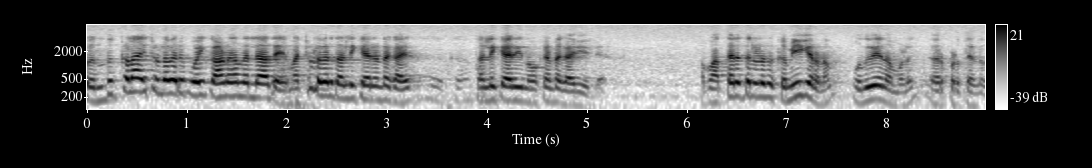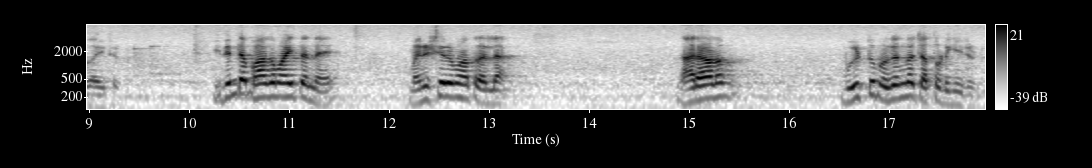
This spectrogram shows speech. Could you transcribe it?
ബന്ധുക്കളായിട്ടുള്ളവർ പോയി കാണുക എന്നല്ലാതെ മറ്റുള്ളവർ തള്ളിക്കയറേണ്ട തള്ളിക്കയറി നോക്കേണ്ട കാര്യമില്ല. അപ്പോൾ അത്തരത്തിലുള്ളൊരു ക്രമീകരണം പൊതുവെ നമ്മൾ ഏർപ്പെടുത്തേണ്ടതായിട്ടുണ്ട്. ഇതിന്റെ ഭാഗമായി തന്നെ മനുഷ്യർ മാത്രമല്ല ധാരാളം വീട്ടുമൃഗങ്ങൾ ചത്തൊടുങ്ങിയിട്ടുണ്ട്.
